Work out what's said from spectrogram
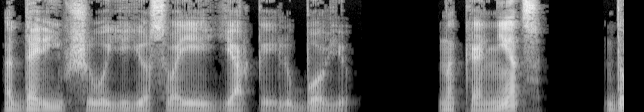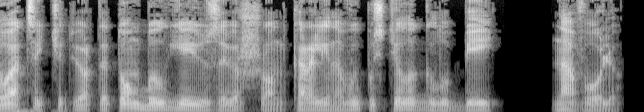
одарившего ее своей яркой любовью. Наконец, двадцать четвертый том был ею завершен. Каролина выпустила голубей на волю.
